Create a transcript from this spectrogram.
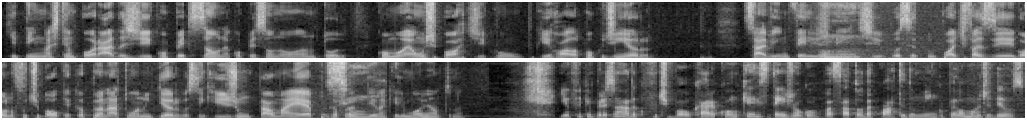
que tem umas temporadas de competição, né? Competição no ano todo. Como é um esporte com que rola pouco dinheiro, sabe? Infelizmente, uhum. você não pode fazer igual no futebol, que é campeonato o ano inteiro. Você tem que juntar uma época para ter naquele momento, né? E eu fico impressionada com o futebol, cara. Como que eles têm jogo pra passar toda quarta e domingo? Pelo amor de Deus.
